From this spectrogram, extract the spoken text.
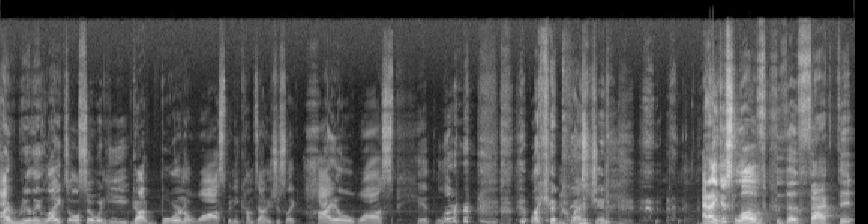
I really liked also when he got born a wasp and he comes out and he's just like Heil Wasp Hitler, like a question. And I just love the fact that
